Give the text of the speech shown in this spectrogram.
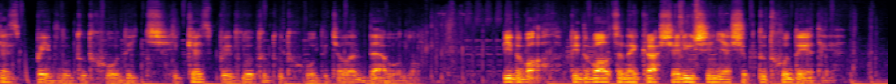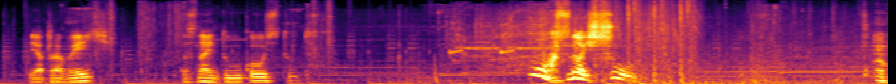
Якесь бидло тут ходить, якесь бидло тут, тут ходить, але де воно? Підвал. Підвал це найкраще рішення, щоб тут ходити. Я правий. Знайду когось тут. Ух, знайшов!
